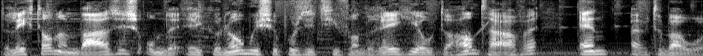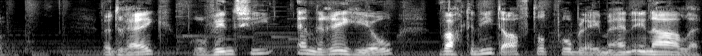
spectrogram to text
Er ligt dan een basis om de economische positie van de regio te handhaven en uit te bouwen. Het Rijk, provincie en de regio wachten niet af tot problemen hen inhalen,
